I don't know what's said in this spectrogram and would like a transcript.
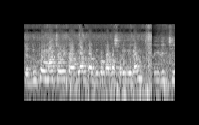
যে দুটো মাছ আমি কাটলাম, তার দুটো কাটা সরিয়ে দিলাম, সরিয়ে দিচ্ছি।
